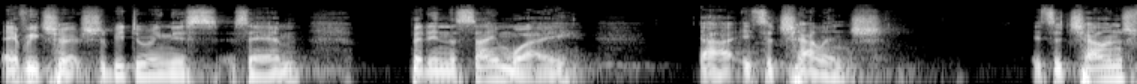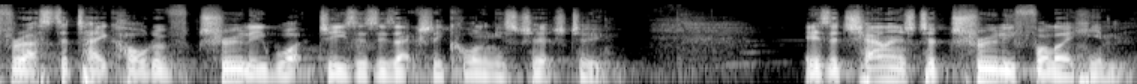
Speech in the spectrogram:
Every church should be doing this, Sam. But in the same way, uh, it's a challenge. It's a challenge for us to take hold of truly what Jesus is actually calling his church to. It is a challenge to truly follow him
